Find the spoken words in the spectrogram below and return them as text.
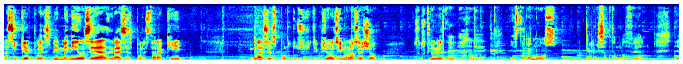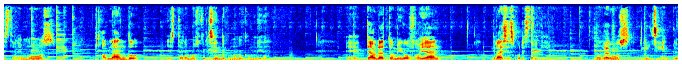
Así que pues bienvenido seas, gracias por estar aquí, gracias por tu suscripción, si no lo has hecho, suscríbete y estaremos, qué risa tan más fea, y estaremos hablando y estaremos creciendo como una comunidad. Eh, te habla tu amigo Fabián, gracias por estar aquí. Nos vemos en el siguiente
